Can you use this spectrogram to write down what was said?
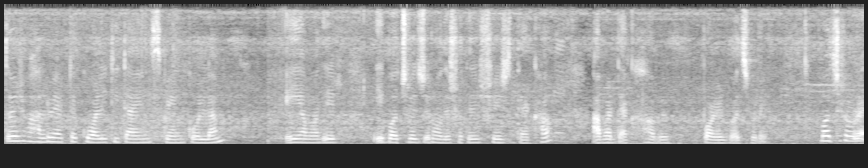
তো বেশ ভালো একটা কোয়ালিটি টাইম স্পেন্ড করলাম। এই আমাদের, এই বছরের জন্য ওদের সাথে শেষ দেখা। আবার দেখা হবে পরের বছরে। বছরে ওরা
